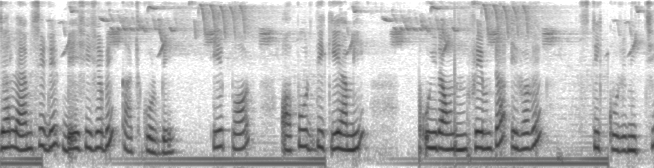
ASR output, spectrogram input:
যা ল্যাম্পশেডের বেস হিসাবে কাজ করবে। এরপর অপর দিকে আমি ওই রাউন্ড ফ্রেমটা এভাবে স্টিক করে নিচ্ছি।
